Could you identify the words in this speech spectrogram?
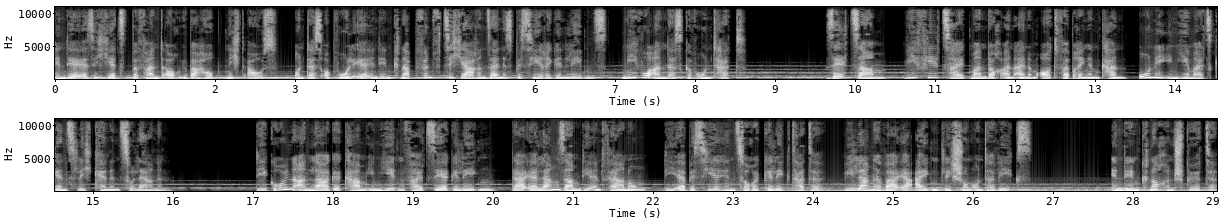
in der er sich jetzt befand auch überhaupt nicht aus, und das obwohl er in den knapp 50 Jahren seines bisherigen Lebens nie woanders gewohnt hat. Seltsam, wie viel Zeit man doch an einem Ort verbringen kann, ohne ihn jemals gänzlich kennenzulernen. Die Grünanlage kam ihm jedenfalls sehr gelegen, da er langsam die Entfernung, die er bis hierhin zurückgelegt hatte, wie lange war er eigentlich schon unterwegs? in den Knochen spürte.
